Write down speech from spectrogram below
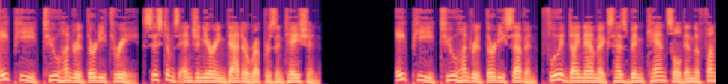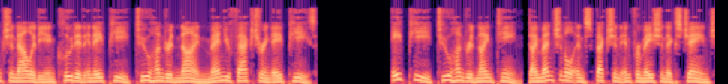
AP 233 Systems Engineering Data Representation. AP 237 Fluid Dynamics has been cancelled and the functionality included in AP 209 Manufacturing APs AP 219 Dimensional Inspection Information Exchange.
